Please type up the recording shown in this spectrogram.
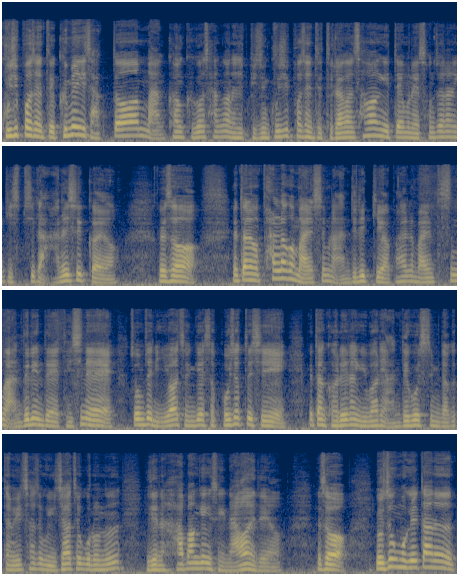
90% 금액이 작던 만큼 그건 상관없이 비중 90% 들어간 상황이기 때문에 손절하는 게 쉽지가 않으실 거예요. 그래서 일단은 팔라고 말씀을 안 드릴게요. 팔라고 말씀을 안 드리는데 대신에 좀 전에 이화 전기에서 보셨듯이 일단 거래량 유발이 안 되고 있습니다. 그다음에 1차적으로 2차적으로는 이제는 하반경성이 나와야 돼요. 그래서 요 종목 일단은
